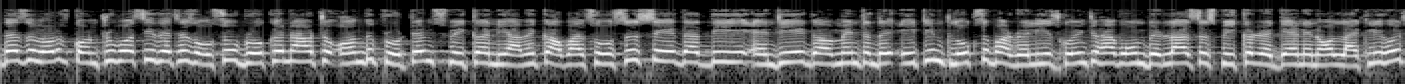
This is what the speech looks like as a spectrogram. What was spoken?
there's a lot of controversy that has also broken out on the pro tem speaker, Nyamika. While sources say that the NDA government and the 18th Lok Sabha really is going to have Om Birla as the speaker again in all likelihood.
